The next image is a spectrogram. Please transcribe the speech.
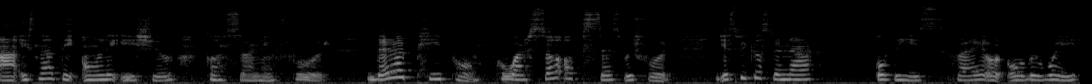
uh, it's not the only issue concerning food. There are people who are so obsessed with food just because they're not obese, right, or overweight,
